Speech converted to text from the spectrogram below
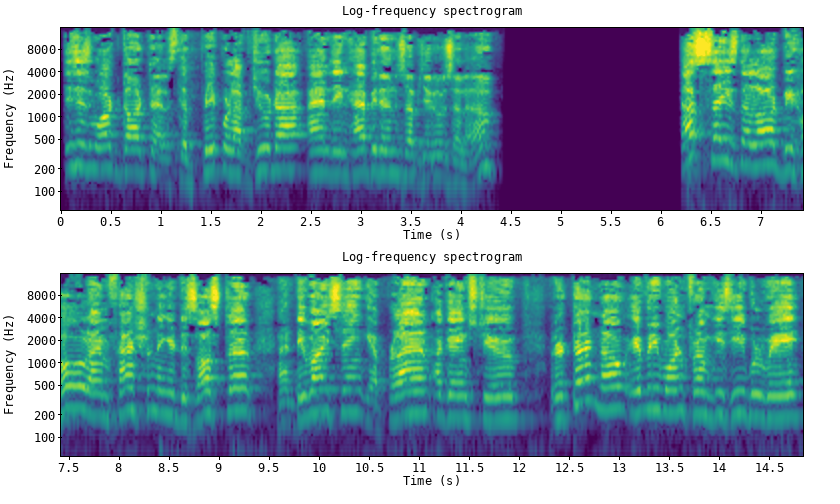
this is what God tells the people of Judah and the inhabitants of Jerusalem. Thus says the Lord, Behold, I am fashioning a disaster and devising a plan against you. Return now everyone from his evil way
